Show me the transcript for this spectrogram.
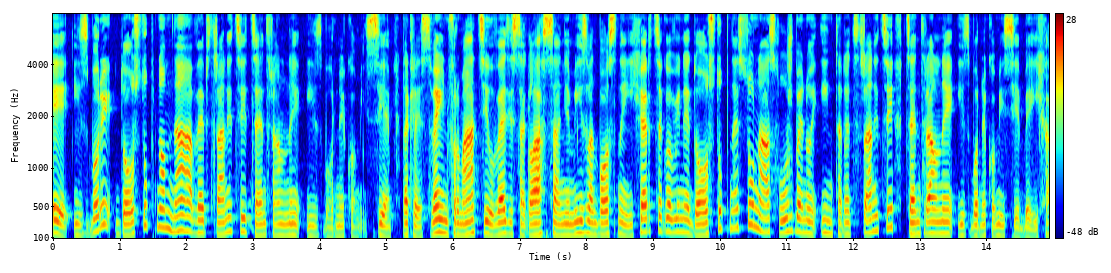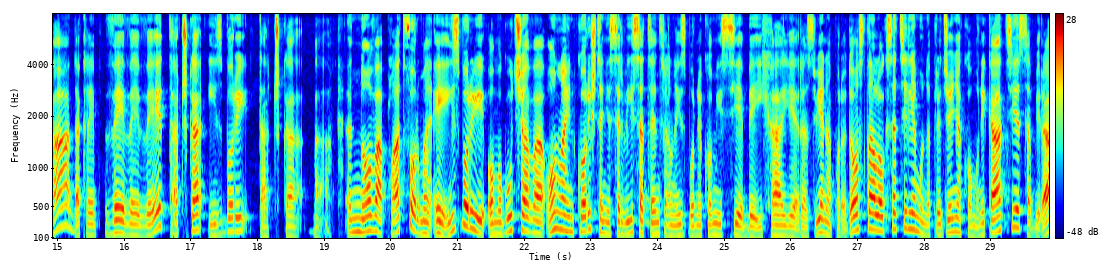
e-izbori dostupnom na web stranici Centralne izborne komisije. Dakle, sve informacije u vezi sa glasanjem izvan Bosne i Hercegovine dostupne su na službenoj internet stranici Centralne izborne komisije BiH, dakle www.izbori.ba. Nova platforma e-izbori omogućava online korištenje servisa Centralne izborne komisije BiH je razvijena pored ostalog sa ciljem unapređenja komunikacije sa biračima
